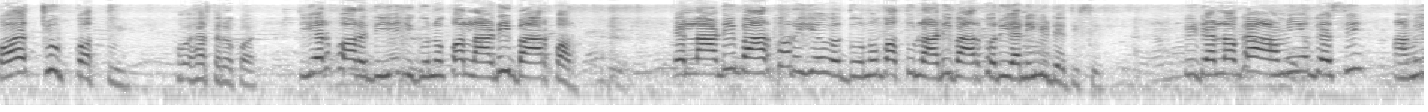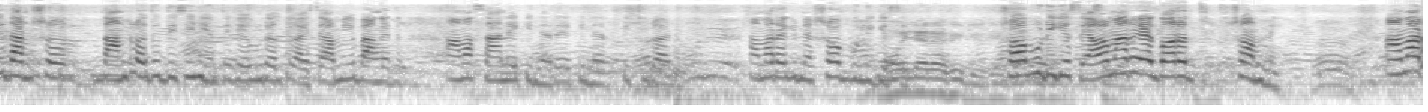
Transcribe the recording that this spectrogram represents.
কয় চুপ কর তুই। হাতের কয় ইয়ের পরে দিয়ে ইগুলো কর লাড়ি বার কর। এ লাড়ি বার কর ইয়ে দুনো গতু লাড়ি বার করি আনি হিডে দিছে। হিডে লগে আমিও গেছি আমি দান দান রতে দিছি হিনতে হে উন্ডেল তো আইছে। আমি বাঙে আমার সানে কিনারে কিনারে কিছু লাড়ি আমার এখানে সব উড়ি গেছে। সব উড়ি গেছে। আমার এ ঘরের সামনে। আমার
